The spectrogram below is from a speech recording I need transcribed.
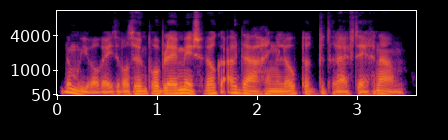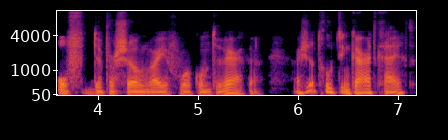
Dan moet je wel weten wat hun probleem is. Welke uitdagingen loopt dat bedrijf tegenaan? Of de persoon waar je voor komt te werken. Als je dat goed in kaart krijgt,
